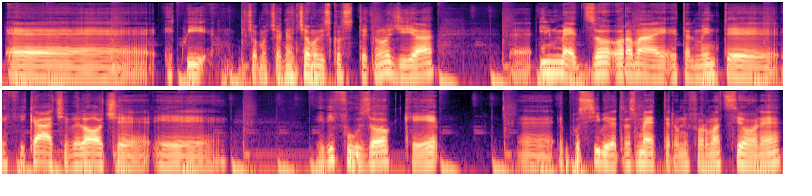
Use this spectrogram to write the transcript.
eh, e qui diciamo ci agganciamo al discorso tecnologia, eh, il mezzo oramai è talmente efficace, veloce e, e diffuso che eh, è possibile trasmettere un'informazione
